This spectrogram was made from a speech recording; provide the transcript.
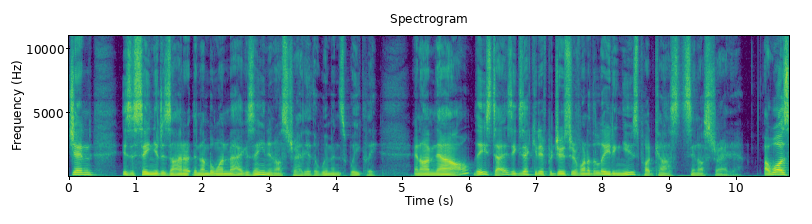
Jen is a senior designer at the number one magazine in Australia, the Women's Weekly. and I'm now, these days, executive producer of one of the leading news podcasts in Australia. I was,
